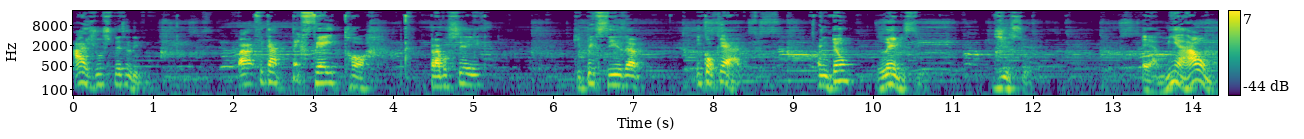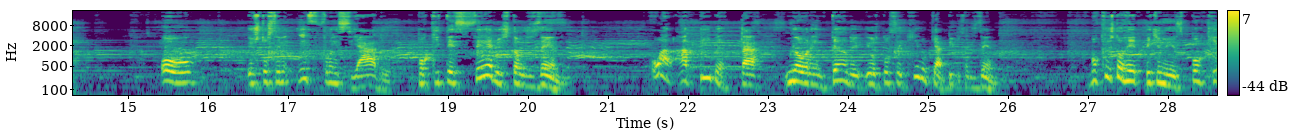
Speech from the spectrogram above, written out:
ajuste nesse livro para ficar perfeito para você que precisa em qualquer área. Então, lembre-se disso é a minha alma? Ou eu estou sendo influenciado por que terceiros estão dizendo? Ou a, a Bíblia está me orientando e eu estou seguindo o que a Bíblia está dizendo? Por que eu estou repetindo isso? Porque,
